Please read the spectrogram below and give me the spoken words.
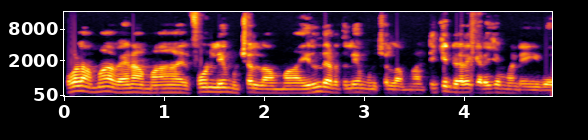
போகலாமா வேணாமா ஃபோன்லேயே முடிச்சிடலாமா இருந்த இடத்துலயே முடிச்சிடலாமா டிக்கெட் வேற கிடைக்க மாட்டேங்குது.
